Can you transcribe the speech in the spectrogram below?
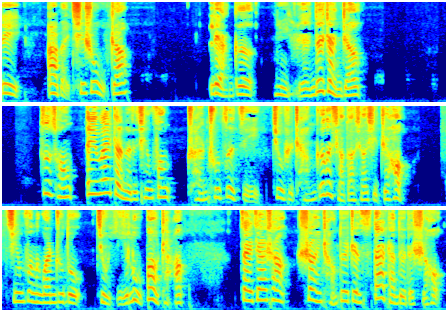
第二百七十五章，两个女人的战争。自从 A.Y 战队的清风传出自己就是长歌的小道消息之后，清风的关注度就一路暴涨。再加上上一场对阵 Star 战队的时候，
